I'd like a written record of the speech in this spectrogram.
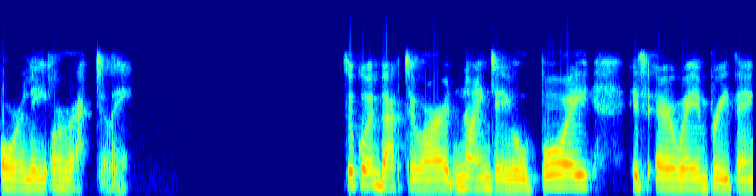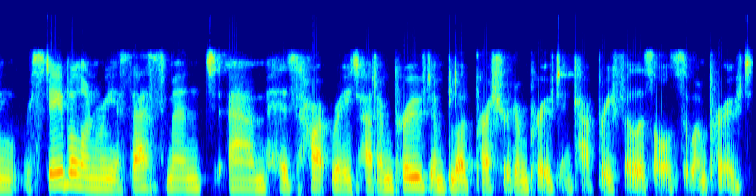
orally or rectally. So going back to our nine-day-old boy, his airway and breathing were stable on reassessment. Um, his heart rate had improved and blood pressure had improved and cap refill is also improved.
